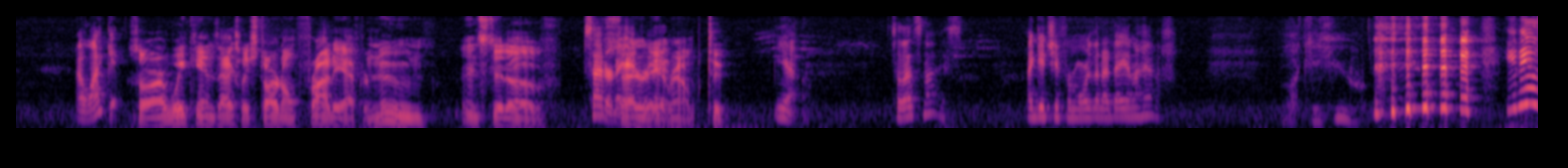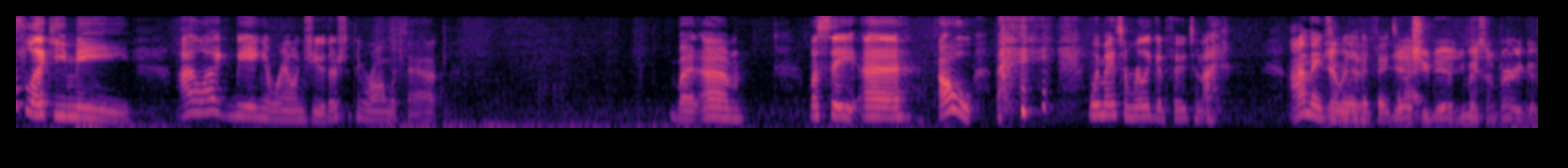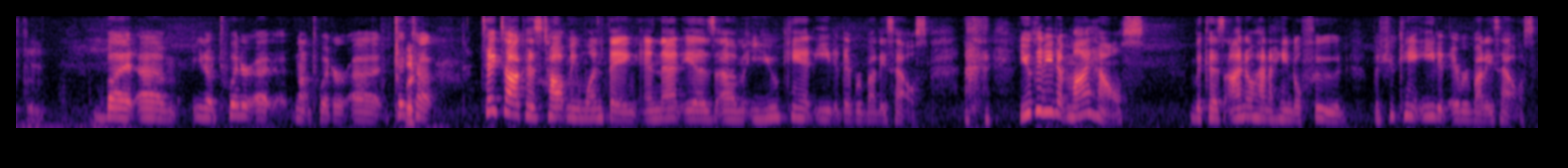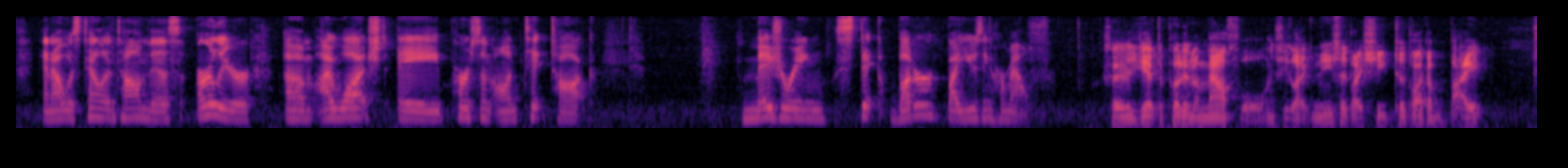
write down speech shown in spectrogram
I like it. So our weekends actually start on Friday afternoon instead of Saturday. Saturday afternoon. around two. Yeah. So that's nice. I get you for more than a day and a half. Lucky you. It is lucky me. I like being around you. There's nothing wrong with that. But um let's see. Uh oh, we made some really good food tonight. I made Yeah, some really did. good food tonight. Yes, you did. You made some very good food. But um, you know, Twitter, uh, not Twitter, uh, TikTok. TikTok has taught me one thing, and that is um, you can't eat at everybody's house. you can eat at my house because I know how to handle food, but you can't eat at everybody's house. And I was telling Tom this earlier. Um, I watched a person on TikTok measuring stick butter by using her mouth. So you have to put in a mouthful, and she's like, and you said like she took like a bite.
